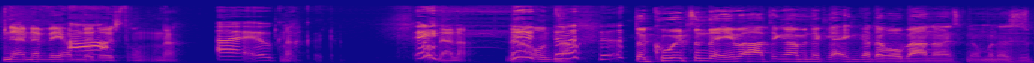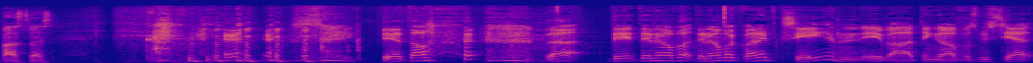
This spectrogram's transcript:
Nein, nein, wir haben nicht alles getrunken, nein. Ah, okay, gut. Nein, nein, nein, und nein. der Kurz und der Eberhardinger haben in der gleichen Garderobe auch noch eins genommen. Also das passt alles. Ja, da, da den, den, haben wir, den haben wir gar nicht gesehen, den Eberhardinger, was mich sehr,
